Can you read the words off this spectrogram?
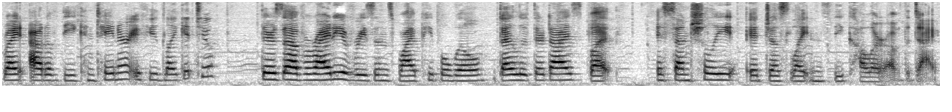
right out of the container if you'd like it to. There's a variety of reasons why people will dilute their dyes, but essentially it just lightens the color of the dye.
